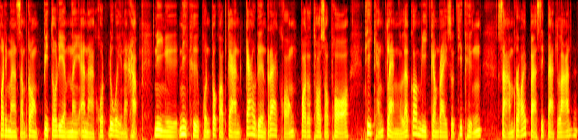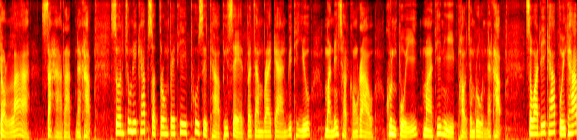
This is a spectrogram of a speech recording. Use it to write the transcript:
ปริมาณสำรองปิโตรเลียมในอนาคตด้วยนะครับ นี่คือนี่คือผลประกอบการ 9 เดือนแรกของปตทสพที่แข็งแกร่ง แล้วก็มีกำไรสุทธิถึง 388 ล้านดอลลาร์ สหรัฐนะครับ ส่วนช่วงนี้ครับ สดตรงไปที่ผู้สื่อข่าวพิเศษประจำรายการวิทยุมันนี่ช็อตของเรา คุณปุ๋ยมาที่นีเผ่าจำรูนนะครับ สวัสดีครับปุ๋ยครับ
